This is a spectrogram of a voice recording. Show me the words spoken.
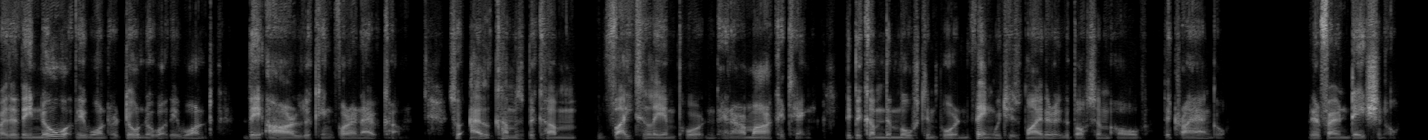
whether they know what they want or don't know what they want, they are looking for an outcome. So outcomes become vitally important in our marketing. They become the most important thing, which is why they're at the bottom of the triangle. They're foundational.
